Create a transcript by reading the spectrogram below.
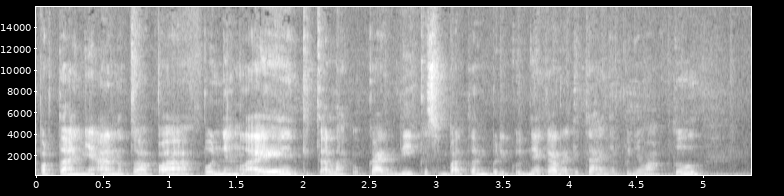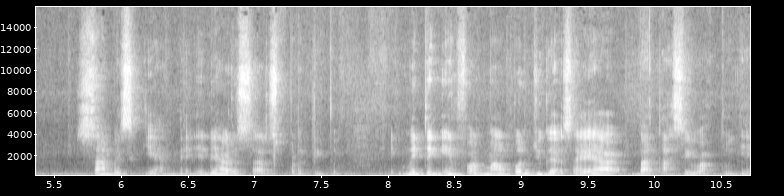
pertanyaan atau apa pun yang lain kita lakukan di kesempatan berikutnya karena kita hanya punya waktu sampai sekian ya. Jadi harus harus seperti itu. Meeting informal pun juga saya batasi waktunya.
